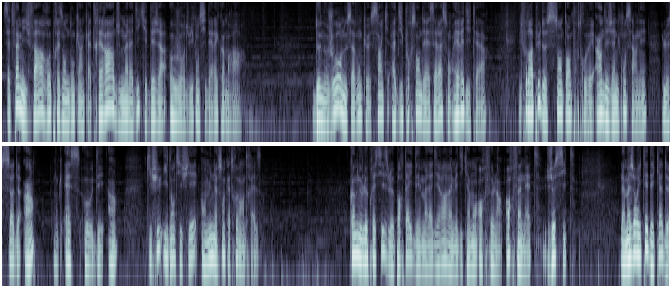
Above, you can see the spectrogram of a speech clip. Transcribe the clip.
Cette famille Farr représente donc un cas très rare d'une maladie qui est déjà aujourd'hui considérée comme rare. De nos jours, nous savons que 5 à 10% des SLA sont héréditaires. Il faudra plus de 100 ans pour trouver un des gènes concernés, le SOD1, donc SOD1, qui fut identifié en 1993. Comme nous le précise le portail des maladies rares et médicaments orphelins Orphanet, je cite La majorité des cas de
